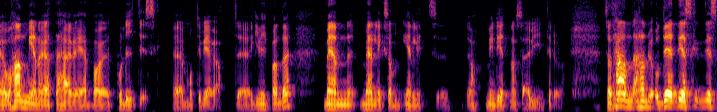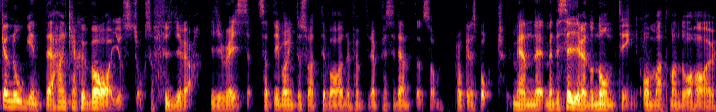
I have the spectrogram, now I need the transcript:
Uh, och han menar ju att det här är bara ett politiskt uh, motiverat gripande. Men, men liksom enligt ja, myndigheterna så är vi inte det. Då. Så att han, han och det, det, ska, det ska nog inte, han kanske var just också fyra i racet. Så att det var inte så att det var den femte presidenten som plockades bort. Men, men det säger ändå någonting om att man då har,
